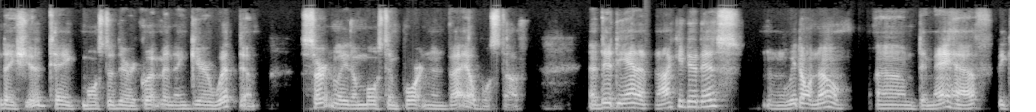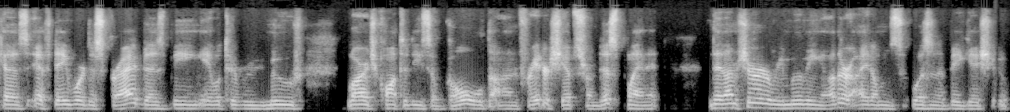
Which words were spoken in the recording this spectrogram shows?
they should take most of their equipment and gear with them. Certainly, the most important and valuable stuff. Now, did the Anunnaki do this? Mm, we don't know. Um, they may have, because if they were described as being able to remove large quantities of gold on freighter ships from this planet, then I'm sure removing other items wasn't a big issue.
